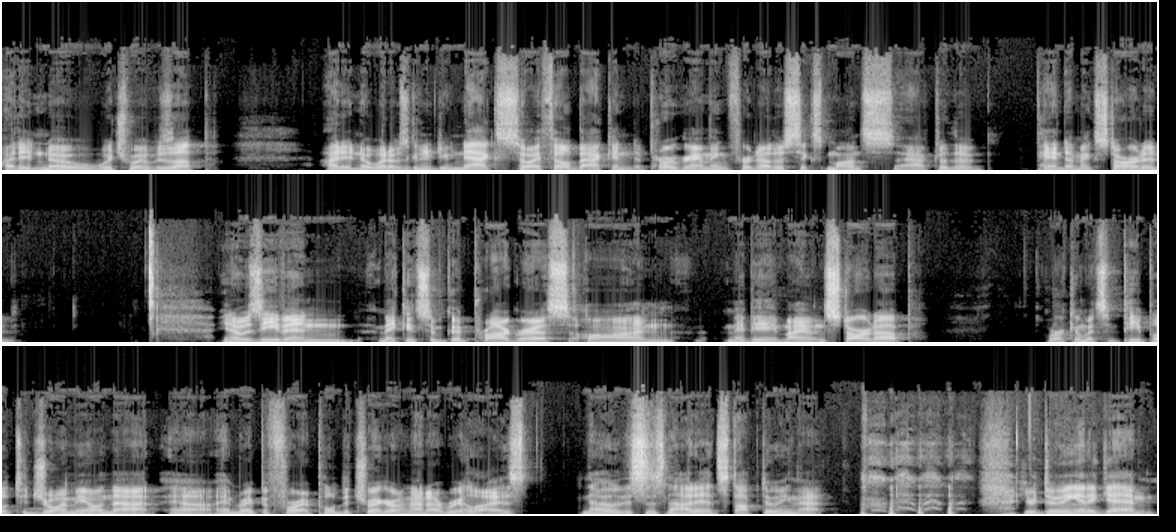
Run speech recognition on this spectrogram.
I didn't know which way was up. I didn't know what I was going to do next. So I fell back into programming for another six months after the pandemic started. You know, was even making some good progress on maybe my own startup, working with some people to join me on that. Uh, and right before I pulled the trigger on that, I realized, no, this is not it. Stop doing that. You're doing it again.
